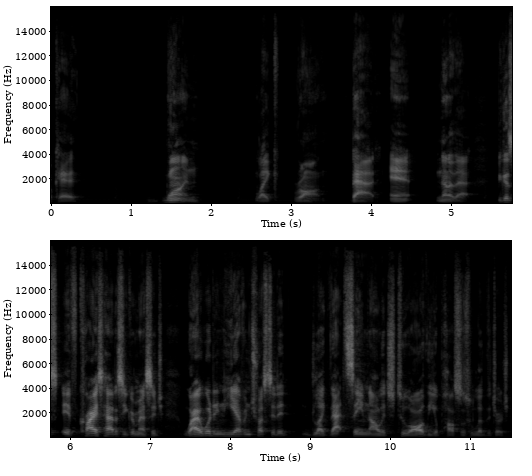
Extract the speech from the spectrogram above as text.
Okay? One, like wrong, bad, and none of that. Because if Christ had a secret message, why wouldn't he have entrusted it like that same knowledge to all the apostles who led the church?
